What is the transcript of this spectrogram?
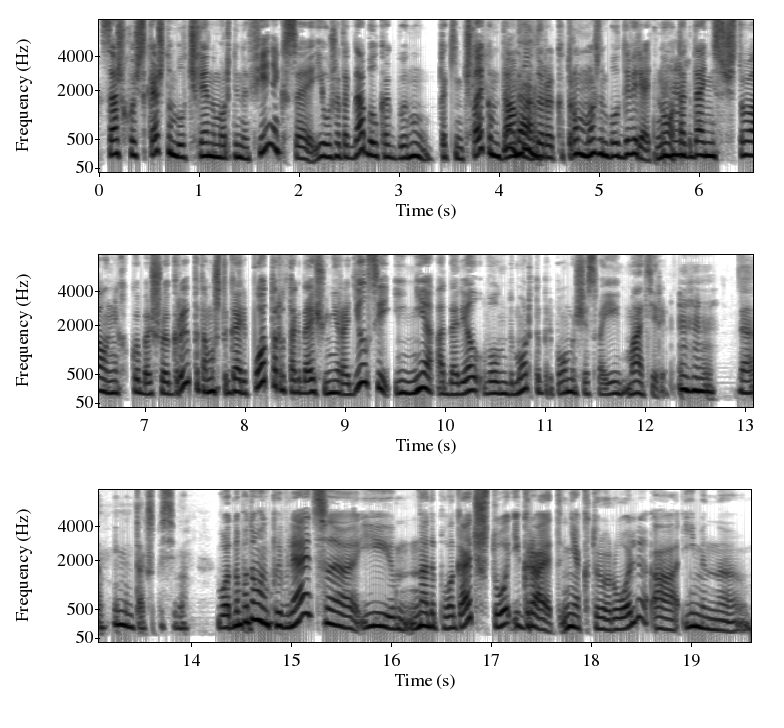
Саша хочет сказать, что он был членом Ордена Феникса, и уже тогда был как бы, ну, таким человеком Дамблдора, ну, да. которому можно было доверять. Но угу. тогда не существовало никакой большой игры, потому что Гарри Поттер тогда еще не родился и не одолел Волан-де-Морта при помощи своей матери. Угу. Да, именно так, спасибо. Вот, но потом он появляется, и надо полагать, что играет некоторую роль, а именно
